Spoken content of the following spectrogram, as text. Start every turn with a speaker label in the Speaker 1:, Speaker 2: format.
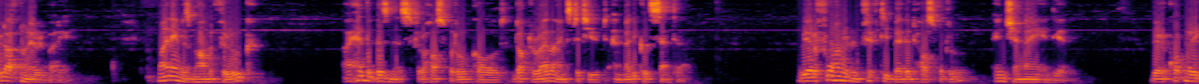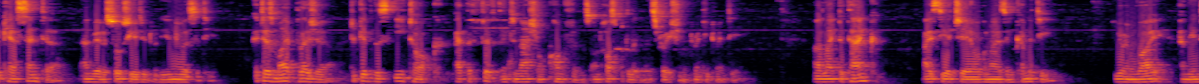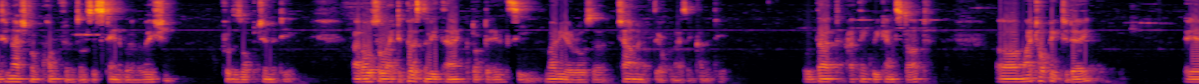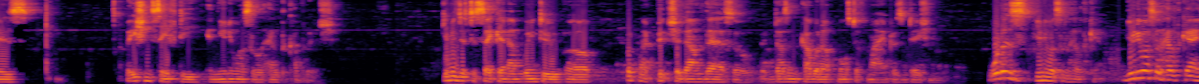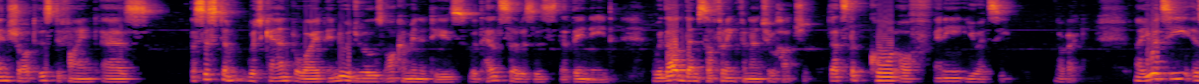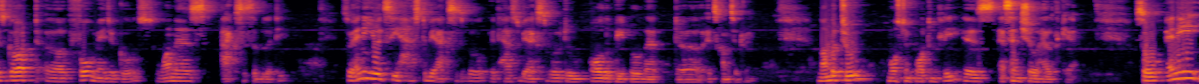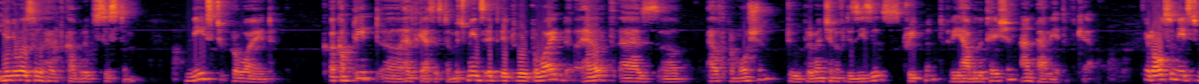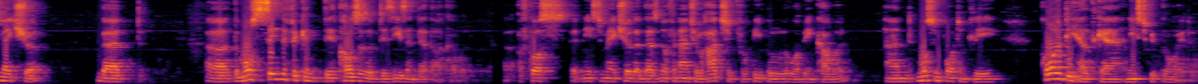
Speaker 1: Good afternoon, everybody. My name is Mohammed Farouk. I head the business for a hospital called Dr. Rela Institute and Medical Center. We are a 450 bedded hospital in Chennai, India. We are a quaternary care center and we are associated with the university. It is my pleasure to give this e-talk at the 5th International Conference on Hospital Administration 2020. I'd like to thank ICHA Organizing Committee, UMY, and the International Conference on Sustainable Innovation for this opportunity. I'd also like to personally thank Dr. Elsye Maria Rosa, Chairman of the Organizing Committee. With that, I think we can start. Uh, my topic today is patient safety in universal health coverage. Give me just a second. I'm going to uh, put my picture down there so it doesn't cover up most of my presentation. What is universal healthcare? Universal healthcare, in short, is defined as a system which can provide individuals or communities with health services that they need without them suffering financial hardship. That's the core of any UHC. All right. Now, UHC has got uh, four major goals. One is accessibility. So any UHC has to be accessible. It has to be accessible to all the people that uh, it's considering. Number two, most importantly, is essential healthcare. So any universal health coverage system needs to provide a complete uh, healthcare system, which means it, it will provide health as uh, health promotion to prevention of diseases, treatment, rehabilitation, and palliative care. It also needs to make sure that uh, the most significant causes of disease and death are covered. Uh, of course, it needs to make sure that there's no financial hardship for people who are being covered. And most importantly, quality healthcare needs to be provided.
